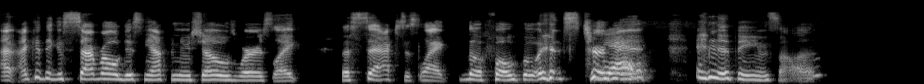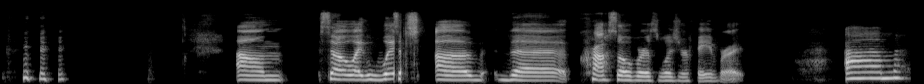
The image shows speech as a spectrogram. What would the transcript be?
I, I could think of several Disney afternoon shows where it's like the sax is like the focal instrument Yes. in the theme song. um, so like which of the crossovers was your favorite? Um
